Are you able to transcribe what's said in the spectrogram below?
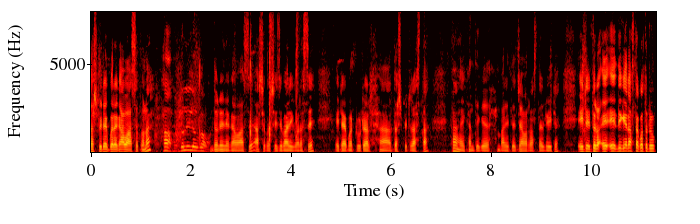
দশ ফিট। একবারে গাওয়া আছে তো না? হ্যাঁ গাওয়া। দলিলে গাওয়া আছে। আশেপাশে যে বাড়িঘর আছে এটা একবার টোটাল দশ ফিট রাস্তা। হ্যাঁ এখান থেকে বাড়িতে যাওয়ার রাস্তা হলো এটা। এইটাই তো এদিকে রাস্তা কতটুক?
